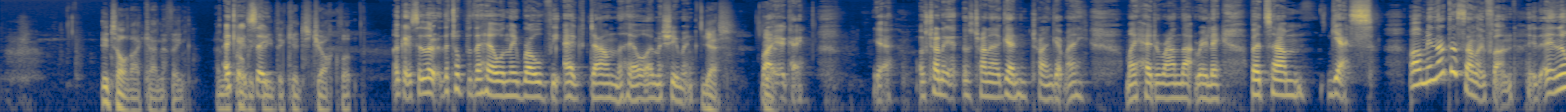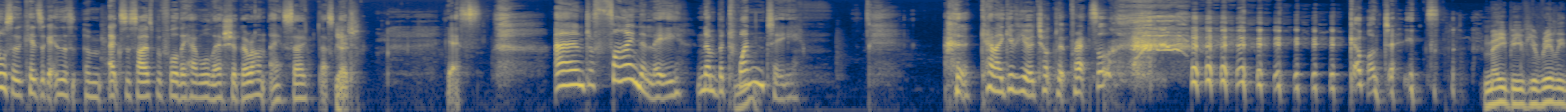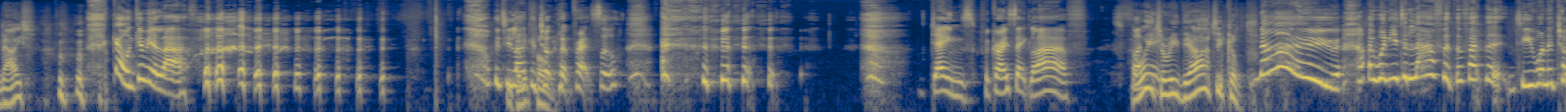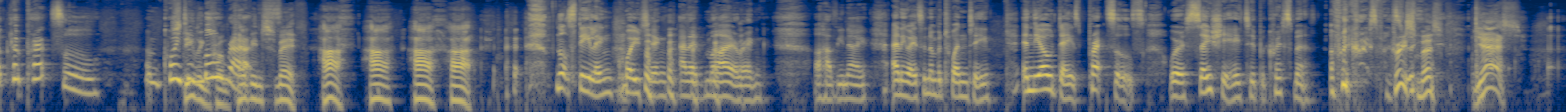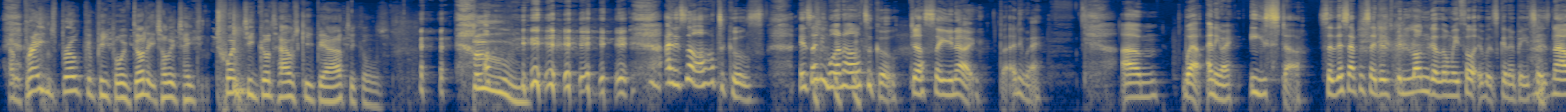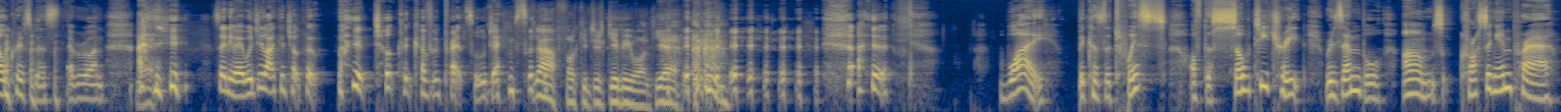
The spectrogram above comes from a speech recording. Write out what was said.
it's all that kind of thing. And they Okay, probably so- feed the kids chocolate. Okay, so they're at the top of the hill and they roll the egg down the hill, I'm assuming. Yes. Right, Yeah. okay. Yeah. I was trying to I was trying to again try and get my my head around that really. But um yes. Well, I mean that does sound like fun. It, and also the kids are getting this um, exercise before they have all their sugar, aren't they? So that's good. Yes. Yes. And finally, number 20. Can I give you a chocolate pretzel? Come on, James. Maybe if you're really nice. Come on, give me a laugh. Would you You like a for me. chocolate pretzel? James, for Christ's sake, laugh. I want you to read the article. No, I want you to laugh at the fact that do you want a chocolate pretzel? I'm quoting Stealing from. Kevin Smith. Ha, ha, ha, ha. Not stealing, quoting and admiring. I'll have you know. Anyway, so number 20. In the old days, pretzels were associated with Christmas. With Christmas. Christmas. yes. Our brains broken, people. We've done it. It's only taken 20 good housekeeping articles. Boom. and it's not articles. It's only one article, just so you know. But anyway. Um well, anyway, Easter. So this episode has been longer than we thought it was going to be. So it's now Christmas, everyone. so anyway, would you like a chocolate chocolate covered pretzel, James? ah, fuck it. Just give me one. Yeah. Why? Because the twists of the salty treat resemble arms crossing in prayer.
